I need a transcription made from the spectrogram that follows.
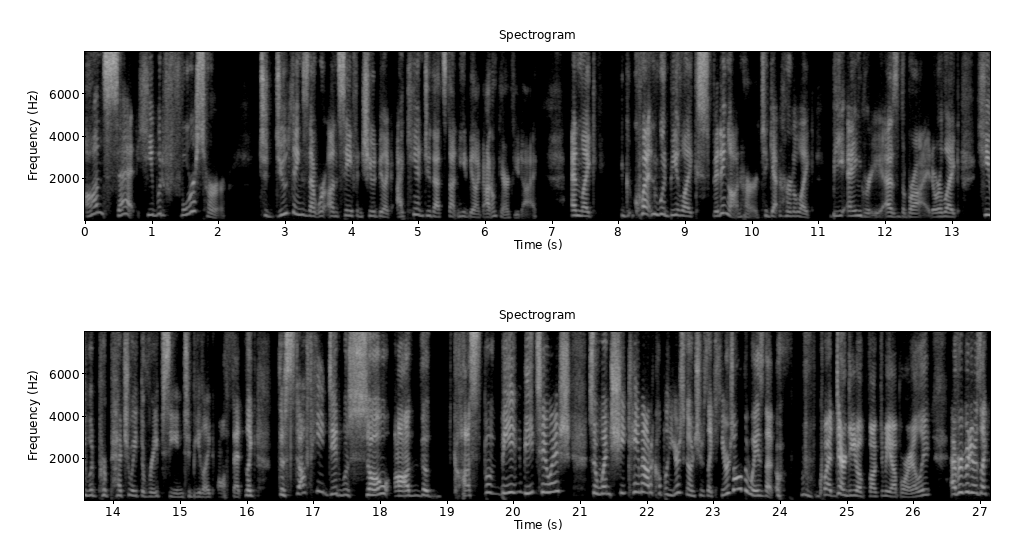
on set, he would force her to do things that were unsafe, and she would be like, "I can't do that stunt." And he'd be like, "I don't care if you die," and like Quentin would be like spitting on her to get her to like be angry as the bride, or like he would perpetuate the rape scene to be like authentic. Like the stuff he did was so on the cusp of being Me Too-ish. So when she came out a couple years ago and she was like, "Here's all the ways that Quentin Tarantino fucked me up royally," everybody was like,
